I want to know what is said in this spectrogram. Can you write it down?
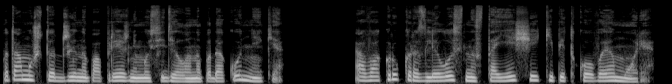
потому что Джина по-прежнему сидела на подоконнике, а вокруг разлилось настоящее кипятковое море —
